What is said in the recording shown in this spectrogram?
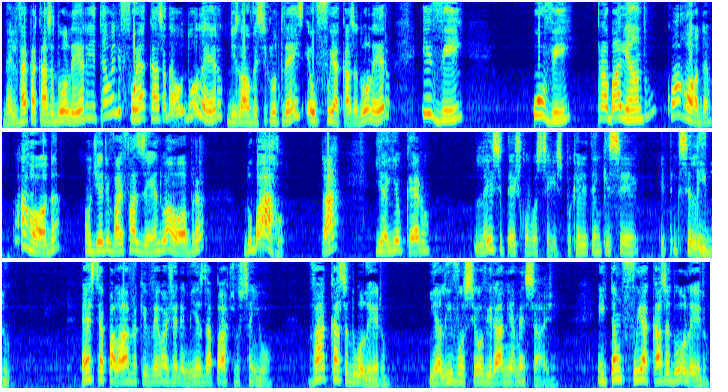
Né? Ele vai para a casa do oleiro, e então ele foi à casa do oleiro. Diz lá o versículo 3: Eu fui à casa do oleiro e vi, o vi trabalhando com a roda. A roda onde ele vai fazendo a obra do barro. Tá? E aí eu quero ler esse texto com vocês, porque ele tem que ser, ele tem que ser lido. Esta é a palavra que veio a Jeremias da parte do Senhor. Vá à casa do oleiro, e ali você ouvirá a minha mensagem. Então fui à casa do oleiro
